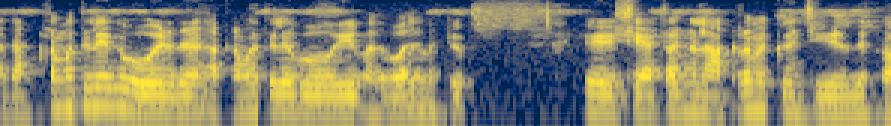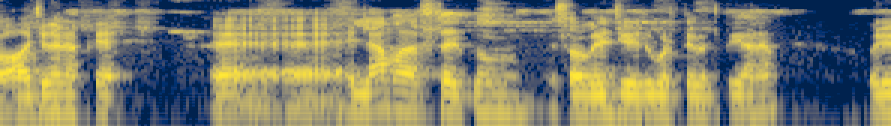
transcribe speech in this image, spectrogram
അത് അക്രമത്തിലേക്ക് പോകരുത്. അക്രമത്തിൽ പോവുകയും അതുപോലെ മറ്റു ക്ഷേത്രങ്ങൾ ആക്രമിക്കുകയും ചെയ്യരുത്. പ്രവാചകനൊക്കെ എല്ലാ മതസ്ഥർക്കും സൗകര്യം ചെയ്തു കൊടുത്ത വ്യക്തിയാണ് ഒരു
